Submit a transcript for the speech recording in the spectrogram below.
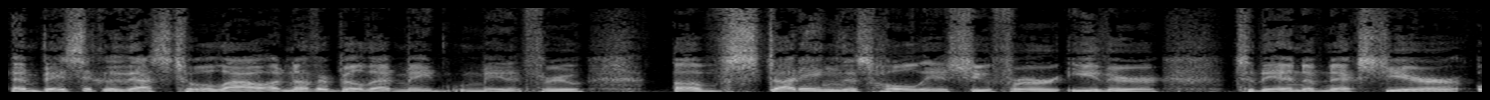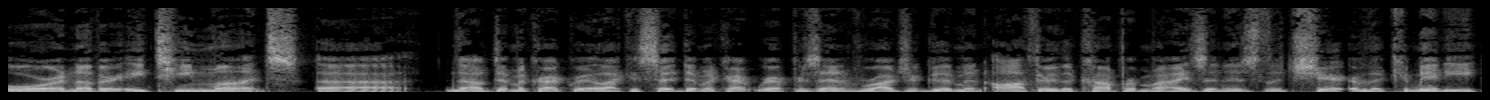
and basically that's to allow another bill that made made it through of studying this whole issue for either to the end of next year or another 18 months. Uh, now, Democrat, like I said, Democrat Representative Roger Goodman authored the compromise and is the chair of the committee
